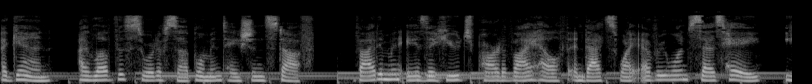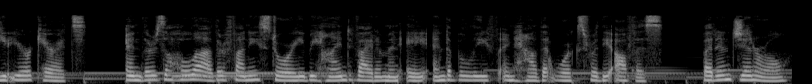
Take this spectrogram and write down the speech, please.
Again, I love this sort of supplementation stuff. Vitamin A is a huge part of eye health and that's why everyone says hey, eat your carrots. And there's a whole other funny story behind vitamin A and the belief in how that works for the office. But in general,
